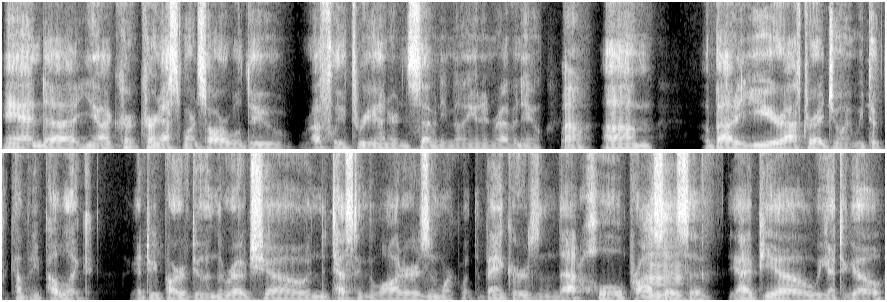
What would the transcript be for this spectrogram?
and uh, you know our cur- current estimates are we'll do roughly 370 million in revenue. Wow. Um, about a year after I joined, we took the company public. I got to be part of doing the road show and the testing the waters and working with the bankers and that whole process mm-hmm. of the IPO. We got to go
